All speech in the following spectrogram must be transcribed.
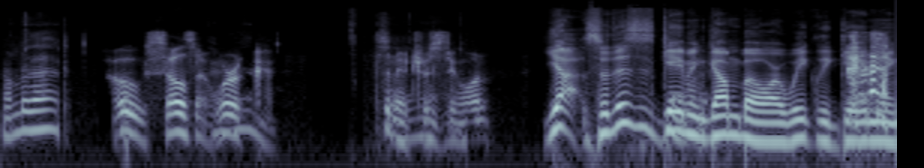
Remember that? Oh, cells at Oh, work. yeah. It's an interesting one. Yeah, so this is Gaming Gumbo, our weekly gaming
